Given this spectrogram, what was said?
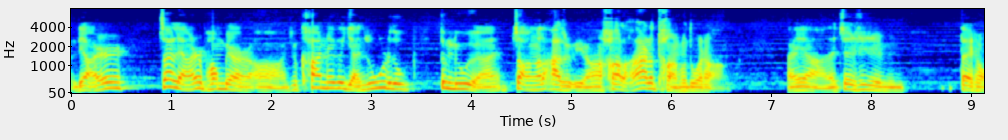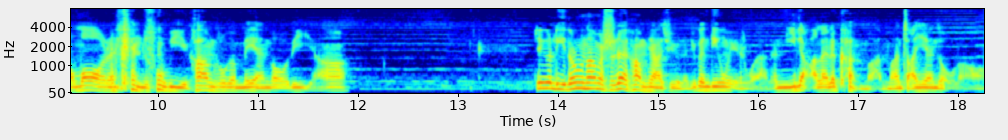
俩人站两人旁边啊，就看这个眼珠子都瞪溜圆，张个大嘴啊，哈喇子淌出多长。哎呀，那真是戴草帽子跟猪逼，看不出个眉眼高低啊。这个李东他们实在看不下去了，就跟丁伟说：“那你俩来了啃吧，妈咱先走了啊！”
